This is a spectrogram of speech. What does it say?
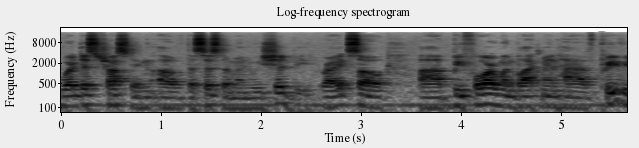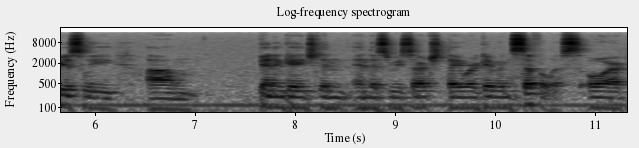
we're distrusting of the system and we should be right? So uh, before when black men have previously um, been engaged in, in this research they were given syphilis or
